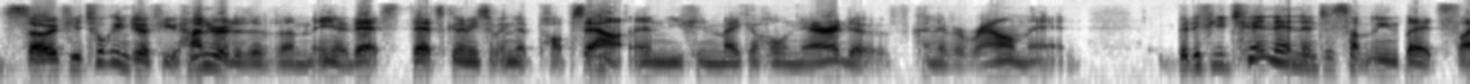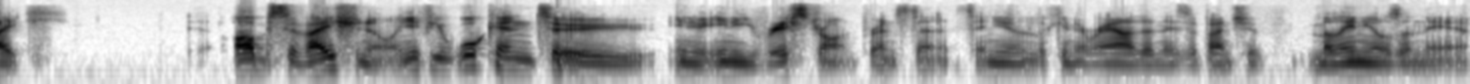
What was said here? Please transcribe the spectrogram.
So if you're talking to a few hundred of them, you know that's that's going to be something that pops out, and you can make a whole narrative kind of around that. But if you turn that into something that's like observational, if you walk into you know any restaurant, for instance, and you're looking around and there's a bunch of millennials in there,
